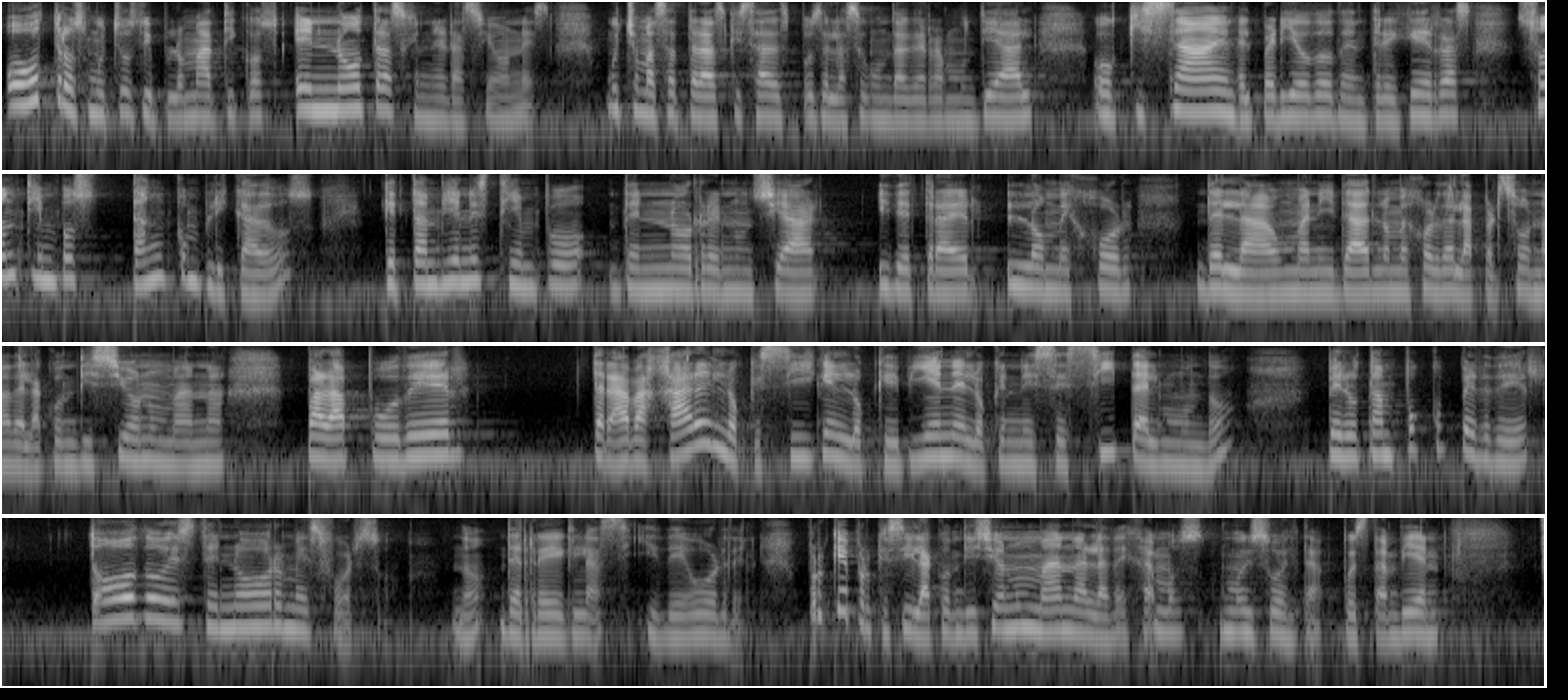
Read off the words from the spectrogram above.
otros muchos diplomáticos en otras generaciones, mucho más atrás, quizá después de la Segunda Guerra Mundial o quizá en el periodo de entreguerras, son tiempos tan complicados que también es tiempo de no renunciar y de traer lo mejor de la humanidad, lo mejor de la persona, de la condición humana, para poder trabajar en lo que sigue, en lo que viene, en lo que necesita el mundo, pero tampoco perder todo este enorme esfuerzo ¿no? de reglas y de orden. ¿Por qué? Porque si la condición humana la dejamos muy suelta, pues también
